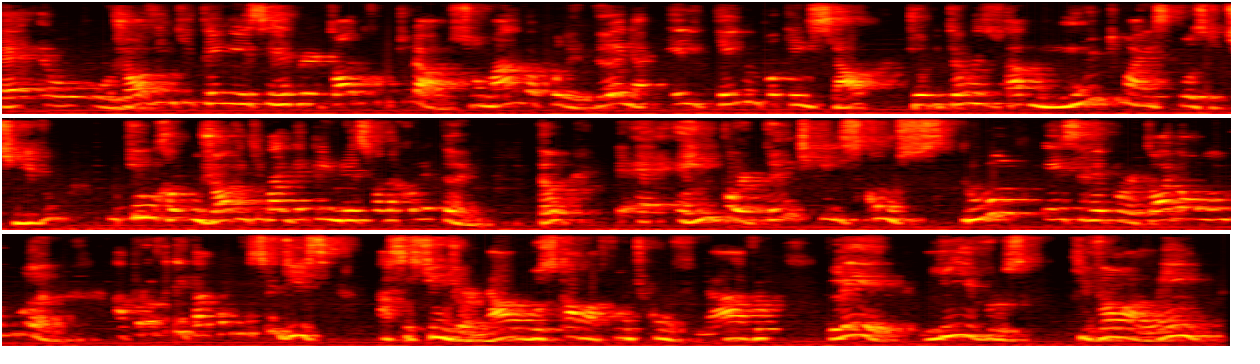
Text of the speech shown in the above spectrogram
é, o, o, jovem que tem esse repertório cultural, somado à coletânea, ele tem um potencial de obter um resultado muito mais positivo do que o, jovem que vai depender só da coletânea. Então, é, é, importante que eles construam esse repertório ao longo do ano. Aproveitar, como você disse, assistir um jornal, buscar uma fonte confiável, ler livros que vão além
